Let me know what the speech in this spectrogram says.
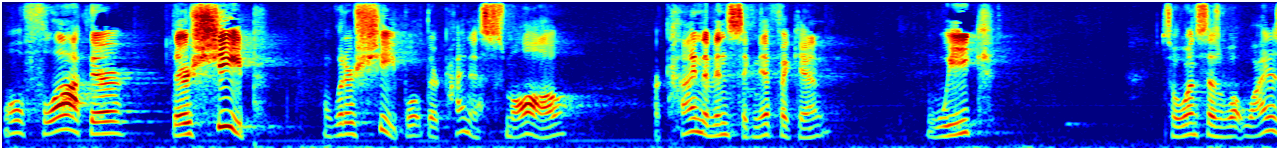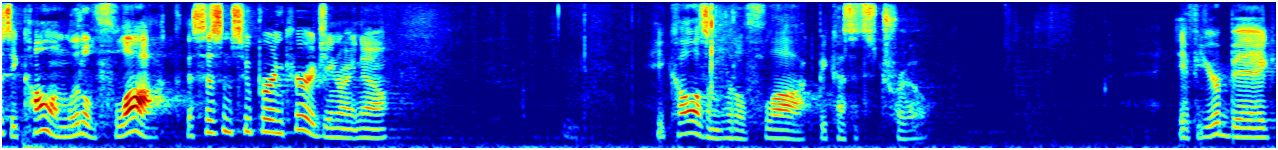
Well, flock, they're, they're sheep. What are sheep? Well, they're kind of small, are kind of insignificant weak. So one says, well, why does he call them little flock? This isn't super encouraging right now. He calls them little flock because it's true. If you're big,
